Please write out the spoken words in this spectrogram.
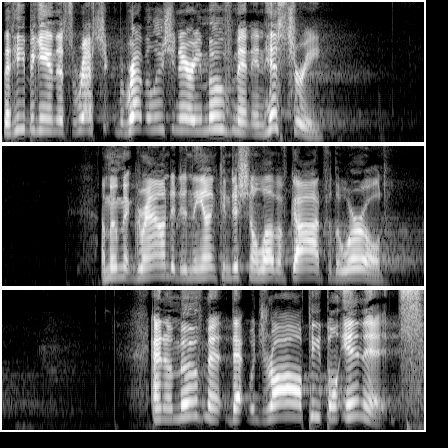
That he began this revolutionary movement in history a movement grounded in the unconditional love of God for the world, and a movement that would draw people in it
